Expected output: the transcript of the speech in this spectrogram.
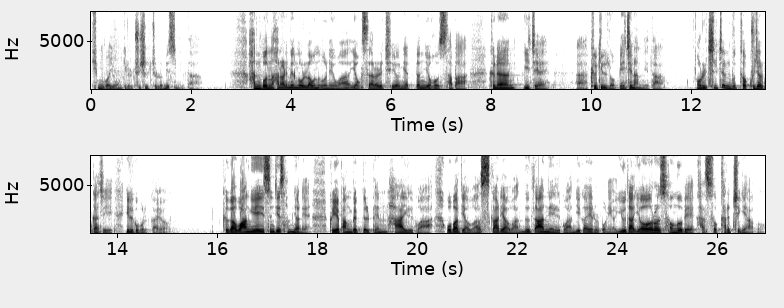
힘과 용기를 주실 줄로 믿습니다. 한 번 하나님의 놀라운 은혜와 역사를 체험했던 여호사바 그는 이제 아, 그 길로 매진합니다. 오늘 7절부터 9절까지 읽어볼까요? 그가 왕위에 있은 지 3년에 그의 방백들 벤 하일과 오바댜와 스가랴와 느다넬과 미가야를 보내어 유다 여러 성읍에 가서 가르치게 하고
